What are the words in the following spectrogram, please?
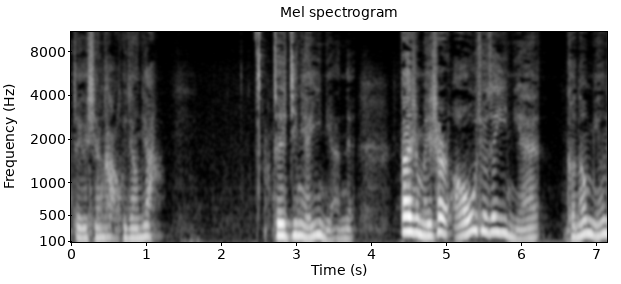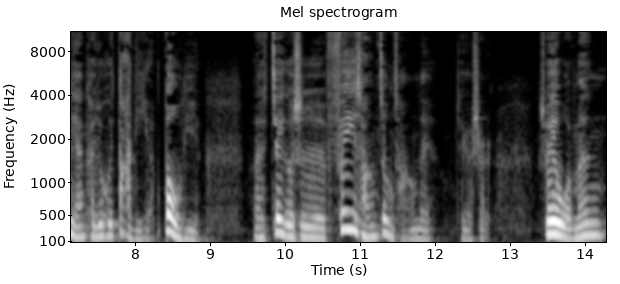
这个显卡会降价，这是今年一年的，但是没事儿熬过去这一年，可能明年它就会大跌暴跌，呃，这个是非常正常的这个事儿，所以我们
